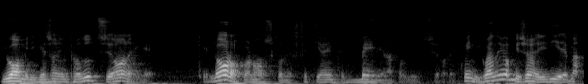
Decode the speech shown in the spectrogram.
gli uomini che sono in produzione che che loro conoscono effettivamente bene la produzione. Quindi quando io ho bisogno di dire, ma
